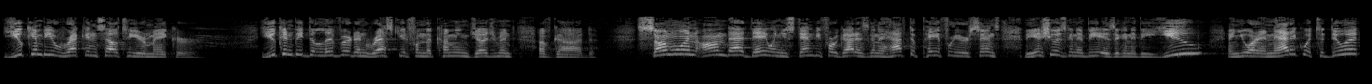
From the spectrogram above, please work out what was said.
You can be reconciled to your Maker. You can be delivered and rescued from the coming judgment of God. Someone on that day when you stand before God is going to have to pay for your sins. The issue is going to be, is it going to be you and you are inadequate to do it?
